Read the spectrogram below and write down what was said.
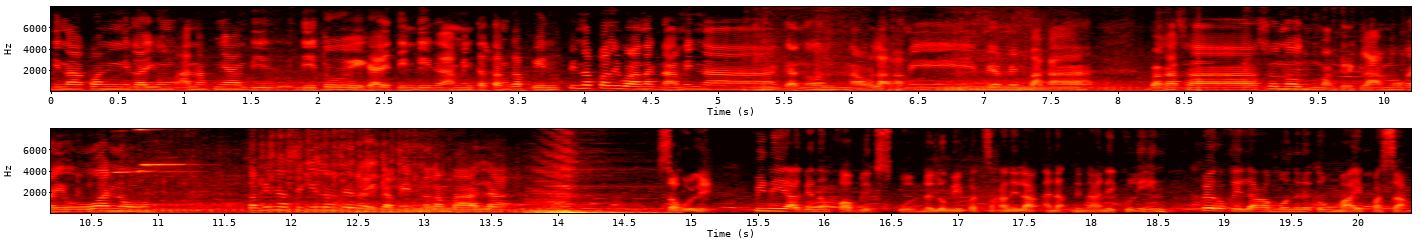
ginakuha nila yung anak niya di- dito eh kahit hindi namin tatanggapin. Pinapaliwanag namin na ganun na wala kami permit baka baka sa sunod magreklamo kayo o ano. Sabi niya sige lang sir eh kami na lang bahala. Sa huli, pinayagan ng public school na lumipat sa kanilang anak ni Nanay Colleen pero kailangan muna nitong maipasang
